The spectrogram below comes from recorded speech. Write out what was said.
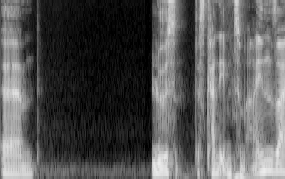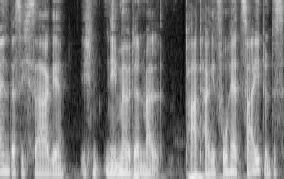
ähm, lösen. Das kann eben zum einen sein, dass ich sage, ich nehme dann mal paar Tage vorher Zeit und das,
